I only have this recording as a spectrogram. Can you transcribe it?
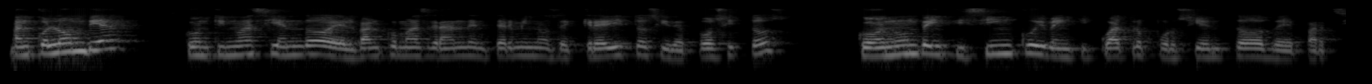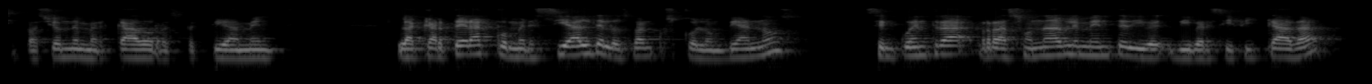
Bancolombia continúa siendo el banco más grande en términos de créditos y depósitos, con un 25 y 24% de participación de mercado respectivamente. La cartera comercial de los bancos colombianos se encuentra razonablemente diversificada,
